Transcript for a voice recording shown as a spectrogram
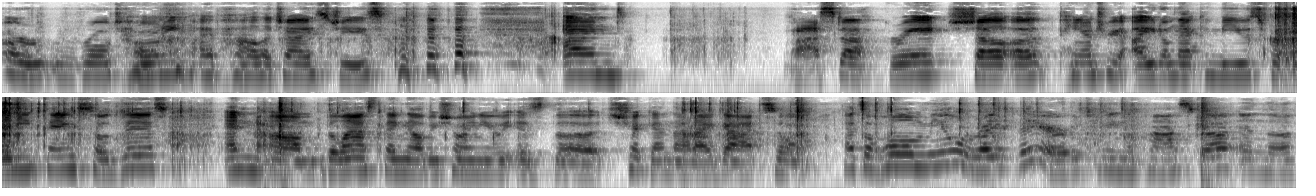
or rotoni. I apologize, geez. and pasta, great shell, a pantry item that can be used for anything. So this, and um, the last thing I'll be showing you is the chicken that I got. So that's a whole meal right there between the pasta and the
